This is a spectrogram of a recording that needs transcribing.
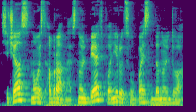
Сейчас новость обратная, с 0,5 планируется упасть до 0,2.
